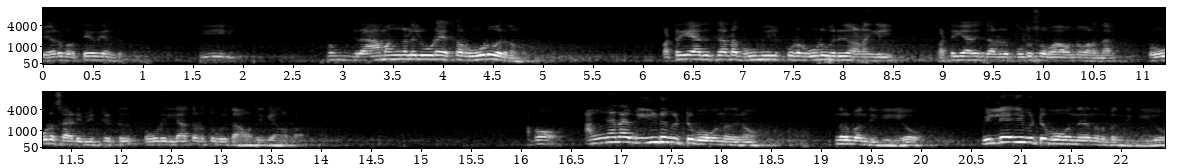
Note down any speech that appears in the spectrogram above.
വേറൊരു പ്രത്യേകതയുണ്ട്. ഈ ഇപ്പം ഗ്രാമങ്ങളിലൂടെയൊക്കെ റോഡ് വരുന്നുണ്ട്. പട്ടികജാതിക്കാരുടെ ഭൂമിയിൽ കൂടെ റോഡ് വരികയാണെങ്കിൽ പട്ടികജാതിക്കാരുടെ പൊതു സ്വഭാവം എന്ന് പറഞ്ഞാൽ റോഡ് സൈഡിൽ വിറ്റിട്ട് റോഡ് ഇല്ലാത്തടത്ത് പോയി താമസിക്കുക എന്നുള്ളതാണ്. അപ്പോൾ അങ്ങനെ വീട് വിട്ടു പോകുന്നതിനോ നിർബന്ധിക്കുകയോ വില്ലേജ് വിട്ടു പോകുന്നതിന് നിർബന്ധിക്കുകയോ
